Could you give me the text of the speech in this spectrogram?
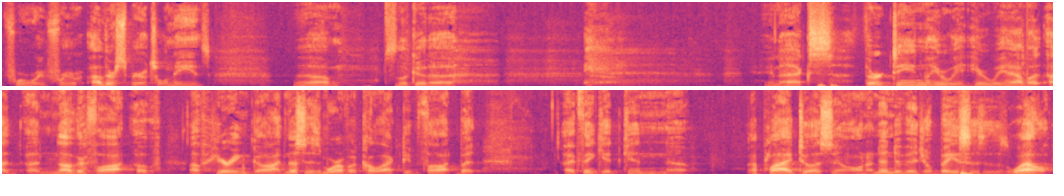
for for other spiritual needs. Um, let's look at. Uh, in Acts 13, here we, here we have a, a, another thought of, of hearing God. And this is more of a collective thought, but I think it can uh, apply to us on an individual basis as well.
